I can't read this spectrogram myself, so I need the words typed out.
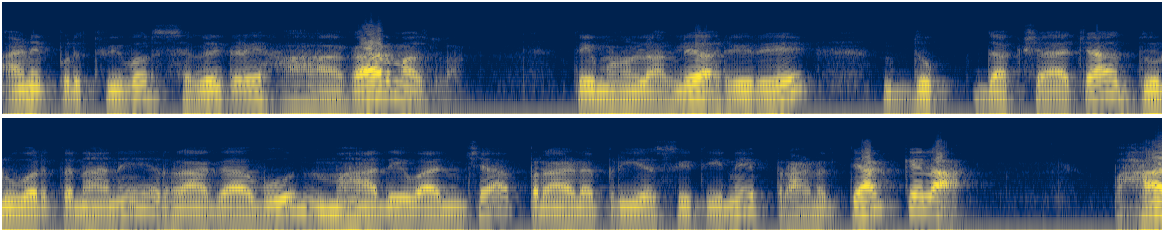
आणि पृथ्वीवर सगळीकडे हाहाकार माजला. ते म्हणू लागले अरे रे दक्षाच्या दुर्वर्तनाने रागावून महादेवांच्या प्राणप्रिय स्थितीने प्राणत्याग केला. पहा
